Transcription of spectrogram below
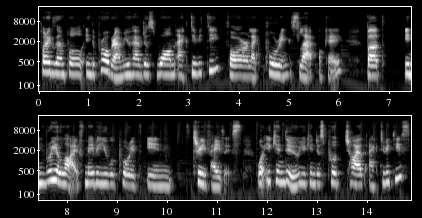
for example, in the program, you have just one activity for like pouring slab, okay? But in real life, maybe you will pour it in three phases. What you can do, you can just put child activities,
